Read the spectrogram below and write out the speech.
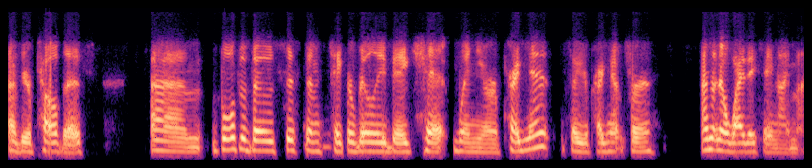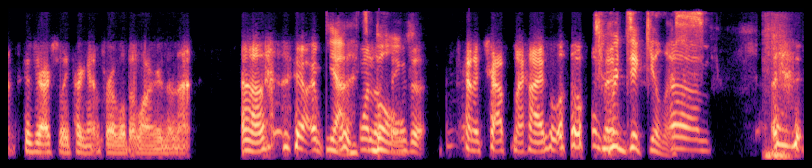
of your pelvis. Um, both of those systems take a really big hit when you're pregnant. So you're pregnant for I don't know why they say nine months because you're actually pregnant for a little bit longer than that. Uh, yeah, Yeah, it's one of those things that kind of chaps my hide a little It's bit. ridiculous. Um,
